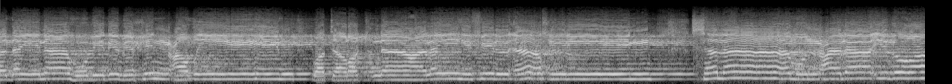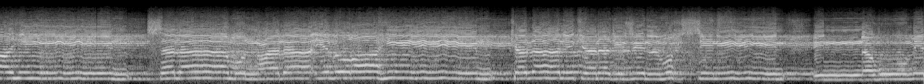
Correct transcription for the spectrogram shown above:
وفديناه بذبح عظيم وتركنا عليه في الآخرين سلام على إبراهيم سلام على إبراهيم كذلك نجزي المحسنين إنه من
